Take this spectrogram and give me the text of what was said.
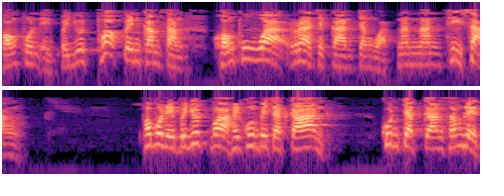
ของพลเอกประยุทธ์ เพราะเป็นคำสั่งของผู้ว่าราชการจังหวัดนั้นๆ ที่สั่งพระพลเอกประยุทธ์ว่าให้คุณไปจัดการ คุณจัดการสำเร็จ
